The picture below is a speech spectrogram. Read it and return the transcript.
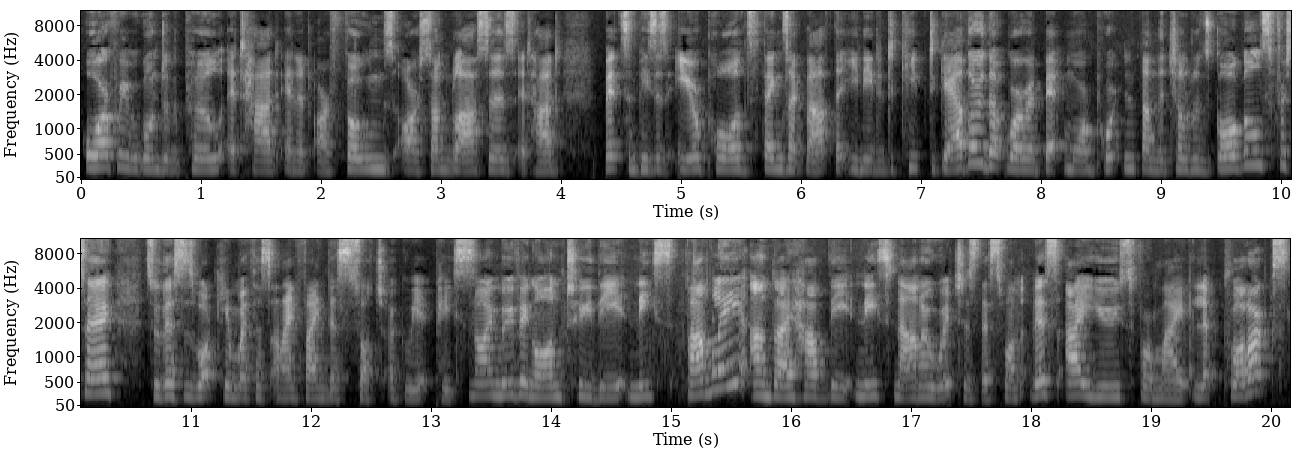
Or if we were going to the pool, it had in it our phones, our sunglasses, it had bits and pieces, earpods, things like that that you needed to keep together that were a bit more important than the children's goggles for say. So this is what came with us and I find this such a great piece. Now moving on to the Nice family and I have the Nice Nano which is this one. This I use for my lip products.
